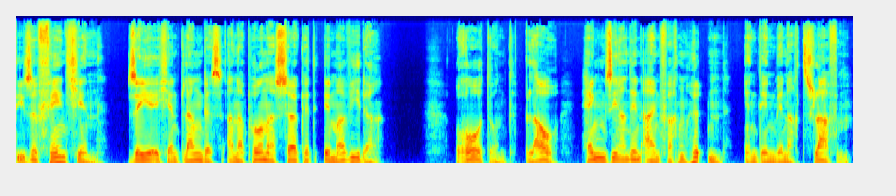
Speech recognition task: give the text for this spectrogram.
Diese Fähnchen sehe ich entlang des Annapurna Circuit immer wieder. Rot und blau hängen sie an den einfachen Hütten, in denen wir nachts schlafen.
